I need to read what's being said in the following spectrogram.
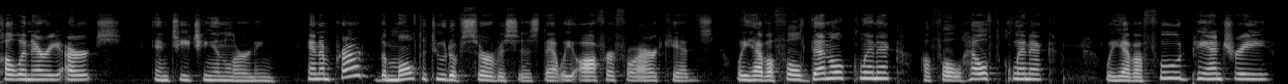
culinary arts, and teaching and learning. And I'm proud of the multitude of services that we offer for our kids. We have a full dental clinic, a full health clinic, we have a food pantry,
